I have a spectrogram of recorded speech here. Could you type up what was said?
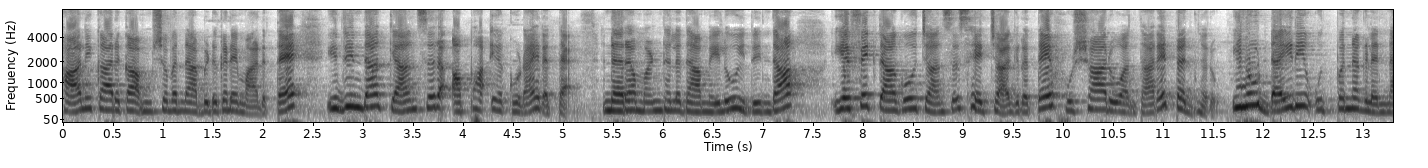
ಹಾನಿಕಾರಕ ಅಂಶವನ್ನ ಬಿಡುಗಡೆ ಮಾಡುತ್ತೆ. ಇದರಿಂದ ಕ್ಯಾನ್ಸರ್ ಅಪಾಯ ಕೂಡ ಇರುತ್ತೆ. ನರಮಂಡಲದ ಮೇಲೂ ಇದರಿಂದ ಎಫೆಕ್ಟ್ ಆಗೋ ಚಾನ್ಸಸ್ ಹೆಚ್ಚಾಗಿರುತ್ತೆ, ಹುಷಾರು ಅಂತಾರೆ ತಜ್ಞರು. ಇನ್ನು ಡೈರಿ ಉತ್ಪನ್ನಗಳನ್ನ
